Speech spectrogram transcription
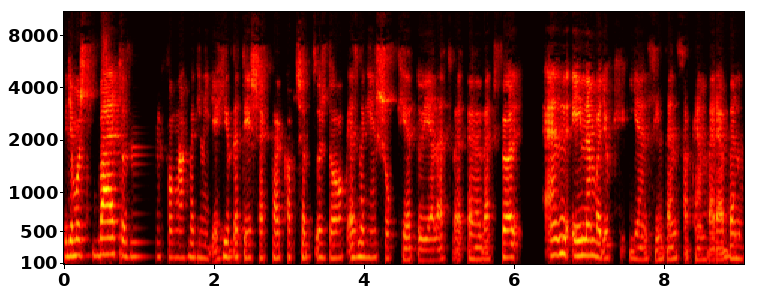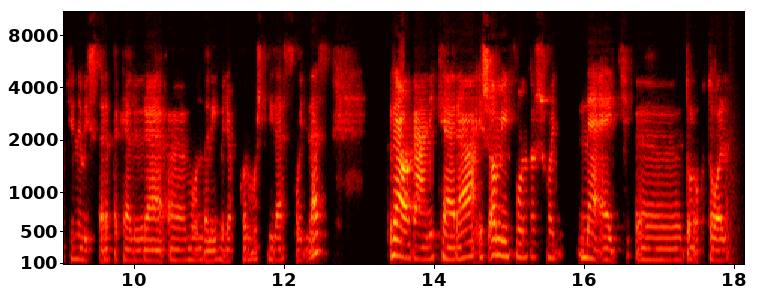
Ugye most változni fognak megint így a hirdetésekkel kapcsolatos dolgok, ez megint sok kérdőjelet vet föl. Én nem vagyok ilyen szinten szakember ebben, úgyhogy nem is szeretek előre mondani, hogy akkor most mi lesz, hogy lesz reagálni kell rá, és ami fontos, hogy ne egy ö, dologtól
